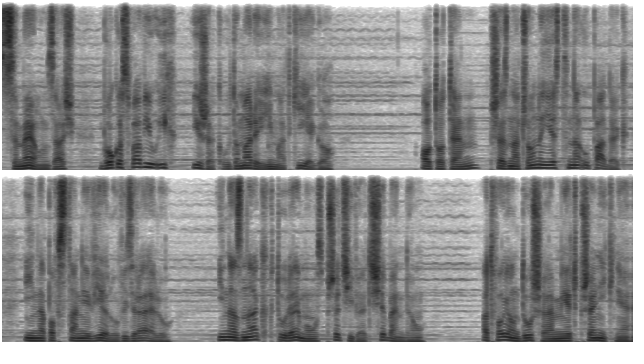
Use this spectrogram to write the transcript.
Symeon zaś błogosławił ich i rzekł do Maryi, matki jego: Oto ten przeznaczony jest na upadek i na powstanie wielu w Izraelu, i na znak, któremu sprzeciwiać się będą. A twoją duszę miecz przeniknie,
